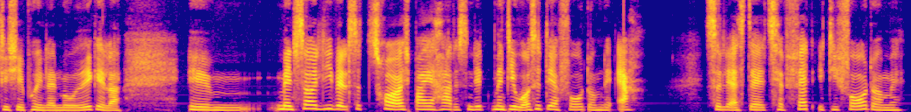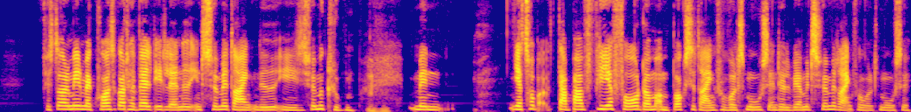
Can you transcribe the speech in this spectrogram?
kliché på en eller anden måde, ikke? Eller, øhm, men så alligevel, så tror jeg også bare, at jeg har det sådan lidt, men det er jo også der, fordommene er. Så lad os da tage fat i de fordomme. Forstår du, men man kunne også godt have valgt et eller andet, en svømmedreng nede i svømmeklubben. Mm-hmm. Men jeg tror, der er bare flere fordomme om boksedreng for Voldsmose, end det vil være med svømmedreng for Voldsmose.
